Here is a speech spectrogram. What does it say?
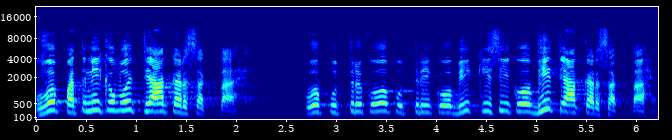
वो पत्नी को वो त्याग कर सकता है, वो पुत्र को, पुत्री को भी, किसी को भी त्याग कर सकता है।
